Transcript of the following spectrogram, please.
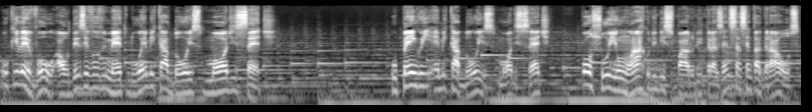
o que levou ao desenvolvimento do MK2 Mod 7. O Penguin MK2 Mod 7 possui um arco de disparo de 360 graus,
